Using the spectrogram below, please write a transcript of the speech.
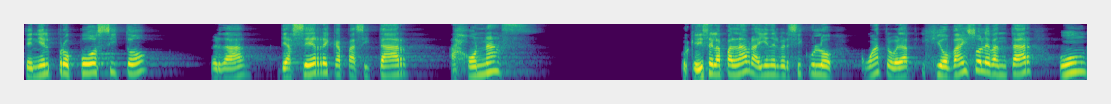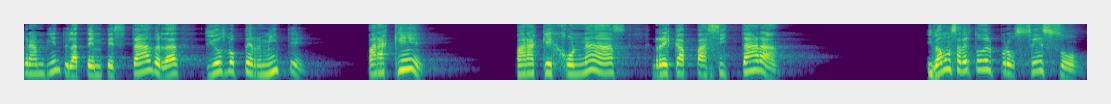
tenía el propósito, ¿verdad?, de hacer recapacitar a Jonás. Porque dice la palabra ahí en el versículo 4, ¿verdad? Jehová hizo levantar un gran viento y la tempestad, ¿verdad? Dios lo permite. ¿Para qué? Para que Jonás recapacitara. Y vamos a ver todo el proceso.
